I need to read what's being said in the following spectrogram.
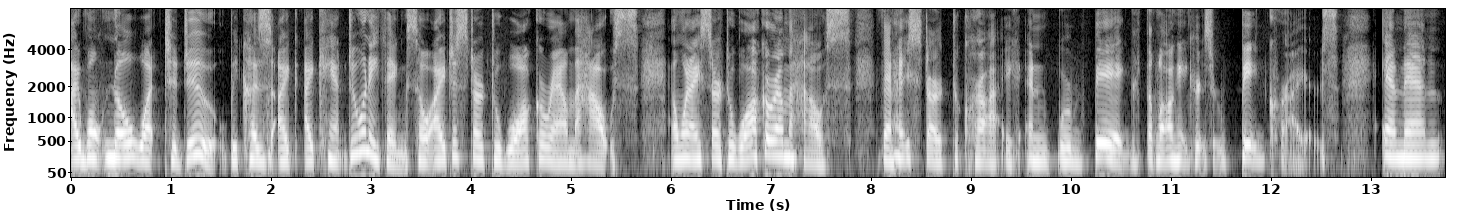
I won't know what to do because I I can't do anything. So I just start to walk around the house. And when I start to walk around the house, then I start to cry. And we're big. The Longacres are big criers. And then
